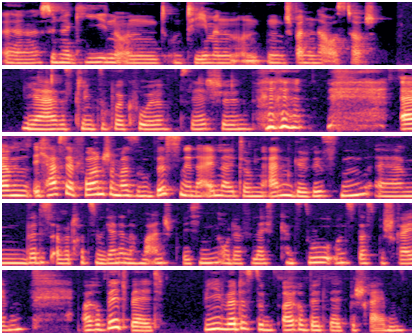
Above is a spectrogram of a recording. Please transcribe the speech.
äh, Synergien und, und Themen und ein spannender Austausch. Ja, das klingt super cool. Sehr schön. ähm, ich habe es ja vorhin schon mal so ein bisschen in der Einleitung angerissen, ähm, würde es aber trotzdem gerne nochmal ansprechen oder vielleicht kannst du uns das beschreiben. Eure Bildwelt. Wie würdest du eure Bildwelt beschreiben?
